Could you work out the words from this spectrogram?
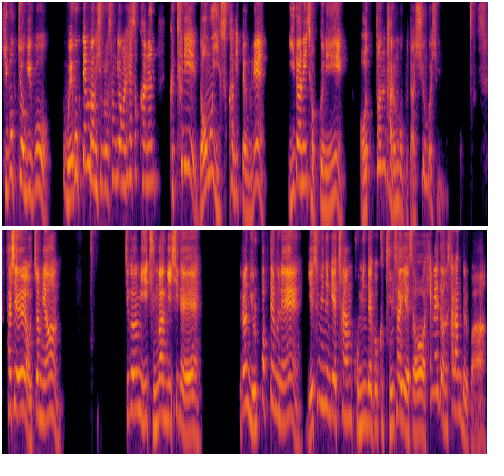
기복적이고 왜곡된 방식으로 성경을 해석하는 그 틀이 너무 익숙하기 때문에 이단의 접근이 어떤 다른 것보다 쉬운 것입니다. 사실 어쩌면 지금 이 중간기 시대에 이런 율법 때문에 예수 믿는 게 참 고민되고 그 둘 사이에서 헤매던 사람들과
